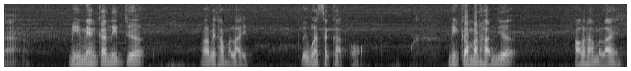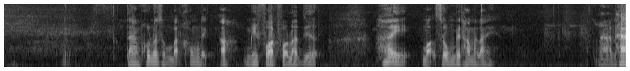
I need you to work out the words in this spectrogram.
อ่ามีแมงกานิสเยอะเอาไปทำอะไร หรือว่าสกัดออก มีกรรมฐานเยอะ เอาไปทำอะไร ตามคุณสมบัติของเหล็กอะมีฟอสฟอรัสเยอะ ให้เหมาะสมไปทำอะไรอ่าถ้า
